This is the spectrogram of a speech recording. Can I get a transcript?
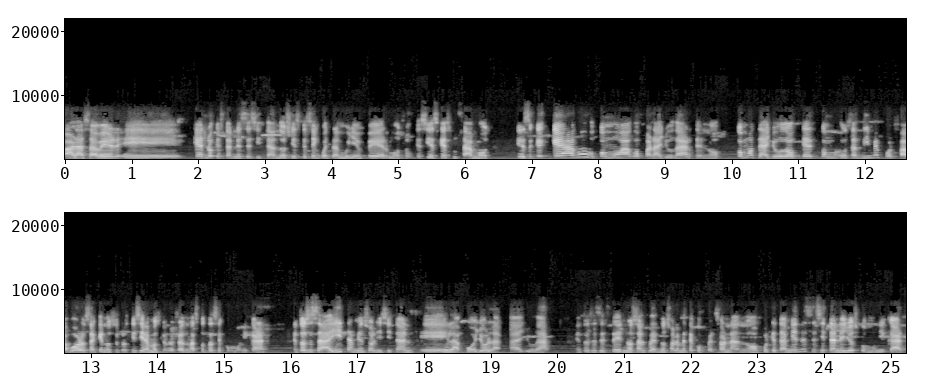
para saber eh, qué es lo que están necesitando, si es que se encuentran muy enfermos o que si es que usamos, es que, ¿qué hago o cómo hago para ayudarte, no? ¿Cómo te ayudo? ¿Qué, cómo, o sea, dime por favor, o sea, que nosotros quisiéramos que nuestras mascotas se comunicaran. Entonces ahí también solicitan eh, el apoyo, la ayuda entonces, este, no, no solamente con personas, ¿no? Porque también necesitan ellos comunicar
